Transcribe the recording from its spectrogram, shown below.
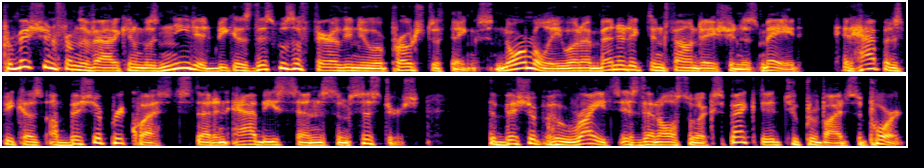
Permission from the Vatican was needed because this was a fairly new approach to things. Normally, when a Benedictine foundation is made, it happens because a bishop requests that an abbey send some sisters. The bishop who writes is then also expected to provide support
